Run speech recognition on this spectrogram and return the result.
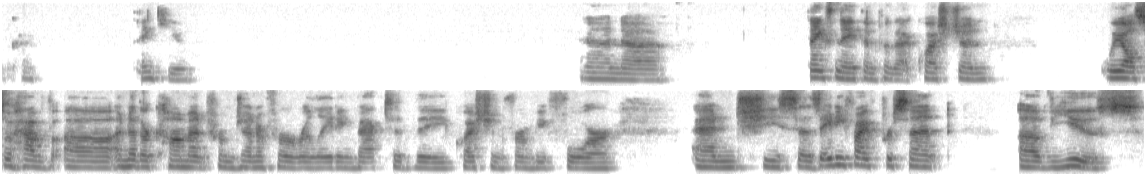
Okay, thank you. And uh, thanks, Nathan, for that question. We also have uh, another comment from Jennifer relating back to the question from before. And she says 85% of use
